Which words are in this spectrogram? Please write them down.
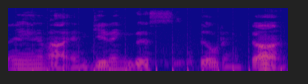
Man, I am getting this building done.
